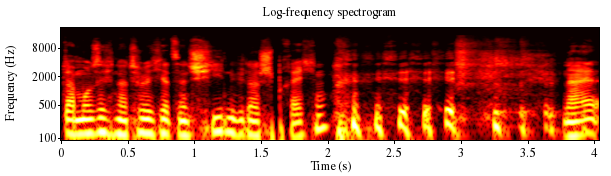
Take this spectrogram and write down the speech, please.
da muss ich natürlich jetzt entschieden widersprechen. Nein,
